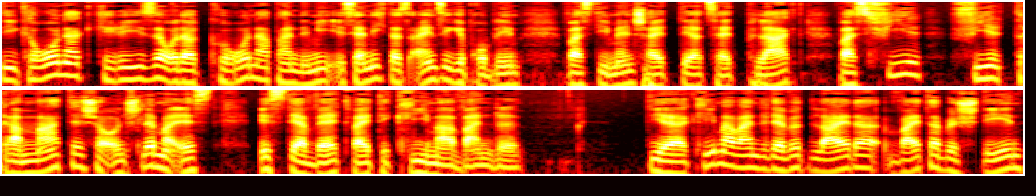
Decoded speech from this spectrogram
die Corona-Krise oder Corona-Pandemie ist ja nicht das einzige Problem, was die Menschheit derzeit plagt. Was viel, viel dramatischer und schlimmer ist, ist der weltweite Klimawandel. Der Klimawandel, der wird leider weiter bestehen,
